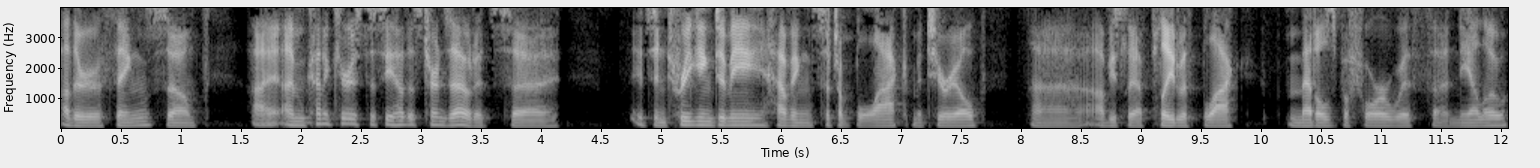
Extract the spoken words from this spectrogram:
other things. So I, I'm kind of curious to see how this turns out. It's uh, it's intriguing to me having such a black material. Uh, obviously, I've played with black metals before with uh, Niello,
